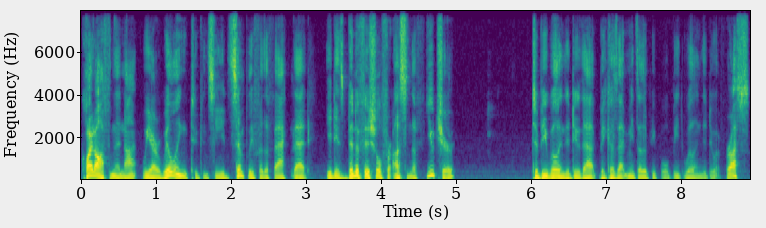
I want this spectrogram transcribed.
quite often than not, we are willing to concede simply for the fact that it is beneficial for us in the future to be willing to do that because that means other people will be willing to do it for us.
